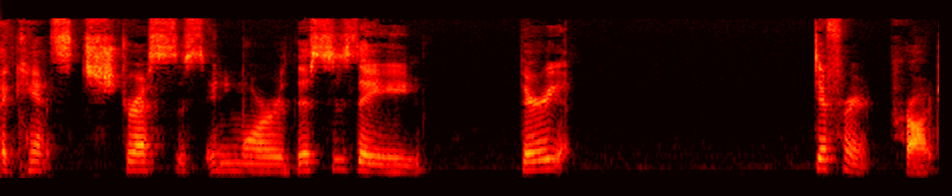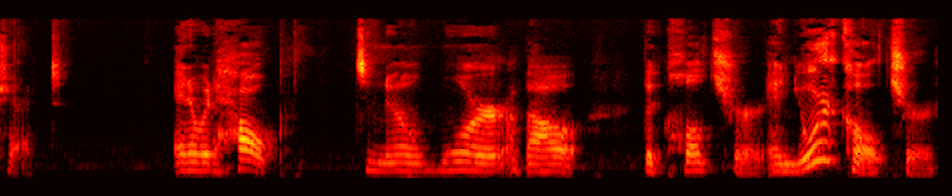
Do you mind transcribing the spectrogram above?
I can't stress this anymore. This is a very different project, and it would help to know more about the culture and your culture.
